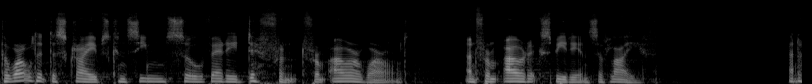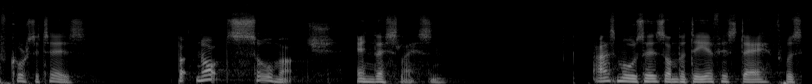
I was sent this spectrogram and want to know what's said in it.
the world it describes can seem so very different from our world and from our experience of life. And of course it is, but not so much in this lesson. As Moses, on the day of his death, was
